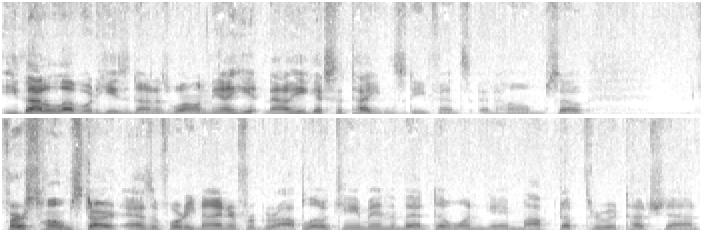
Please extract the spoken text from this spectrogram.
you got to love what he's done as well. And yeah, he, now he gets the Titans defense at home. So first home start as a 49er for Garoppolo came in in that uh, one game, mopped up through a touchdown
